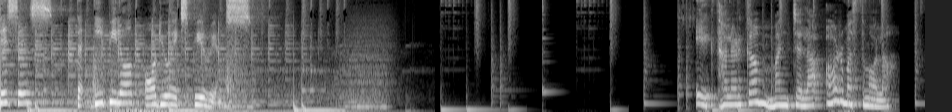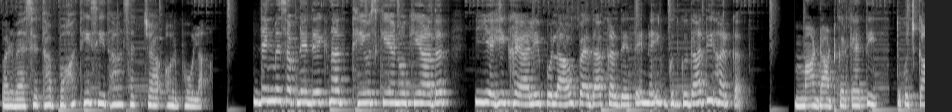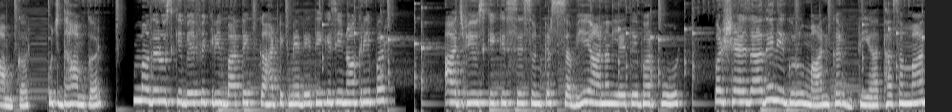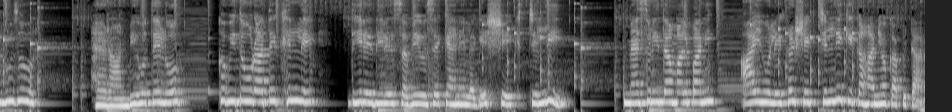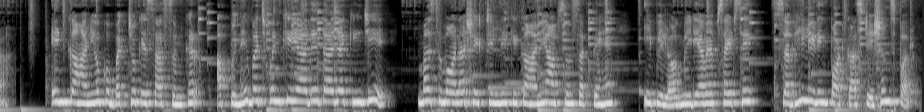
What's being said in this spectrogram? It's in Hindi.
This is the Epilogue Audio Experience. एक था लड़का, मन चला और मस्त मौला, पर वैसे था बहुत ही सीधा, सच्चा और भोला दिन में सपने देखना थी उसकी अनोखी आदत, यही ख्याली पुलाव पैदा कर देते नई गुदगुदाती हरकत माँ डांट कर कहती तो कुछ काम कर, कुछ धाम कर मगर उसकी बेफिक्री बातें कहाँ टिकने देती किसी नौकरी पर? आज भी उसके किस्से सुनकर सभी आनंद लेते भरपूर, पर शहजादे ने गुरु मानकर दिया था सम्मान, हुजूर। हैरान भी होते लोग, कभी तो उड़ाते खिल्ली। धीरे धीरे सभी उसे कहने लगे, शेख चिल्ली। मैं सुनीता मालपानी, आई हूँ लेकर शेख चिल्ली की कहानियों का पिटारा। इन कहानियों को बच्चों के साथ सुनकर अपने बचपन की यादें ताज़ा कीजिए। मस्त मौला शेख चिल्ली की कहानियाँ आप सुन सकते हैं ईपीलॉग मीडिया वेबसाइट से सभी लीडिंग पॉडकास्ट स्टेशन पर।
